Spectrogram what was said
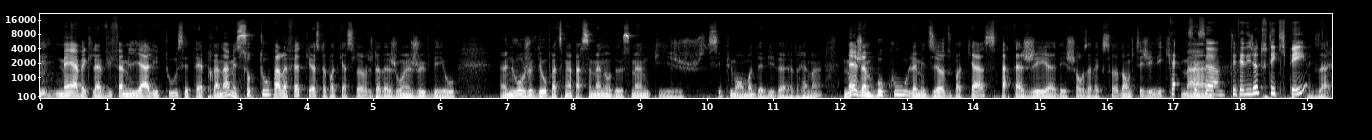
mais avec la vie familiale et tout, c'était prenant, mais surtout par le fait que ce podcast-là, je devais jouer un jeu vidéo, un nouveau jeu vidéo pratiquement par semaine ou deux semaines, puis c'est plus mon mode de vie euh, vraiment. Mais j'aime beaucoup le média du podcast, partager euh, des choses avec ça. Donc, tu sais, j'ai C'est l'équipement. ça. Tu étais déjà tout équipé. Exact.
